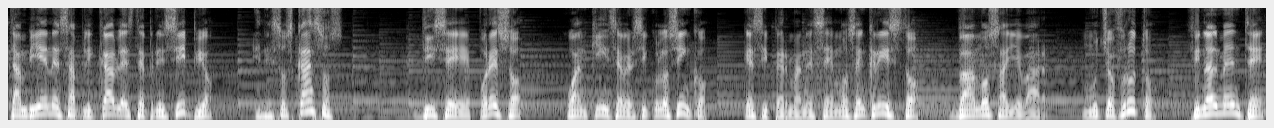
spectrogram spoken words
También es aplicable este principio en esos casos. Dice, por eso, Juan 15, versículo 5, que si permanecemos en Cristo, vamos a llevar mucho fruto. Finalmente,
